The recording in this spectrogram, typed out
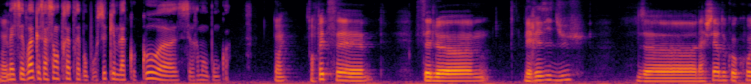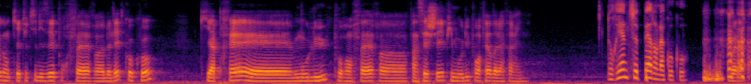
Ouais. Mais c'est vrai que ça sent très très bon. Pour ceux qui aiment la coco, c'est vraiment bon quoi. Ouais. En fait, c'est c'est le les résidus de la chair de coco donc qui est utilisée pour faire euh, le lait de coco qui après est moulu pour en faire euh, enfin séché puis moulu pour en faire de la farine. Donc rien ne se perd dans la coco. Voilà.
